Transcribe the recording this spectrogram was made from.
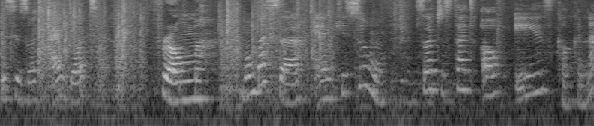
This is what I got from Mombasa and Kisumu. So, to start off is coconut.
